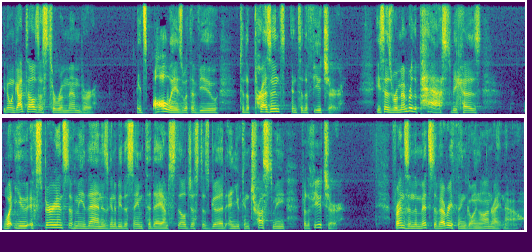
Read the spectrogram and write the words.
You know, when God tells us to remember, it's always with a view to the present and to the future. He says, Remember the past because what you experienced of me then is going to be the same today. I'm still just as good, and you can trust me for the future. Friends, in the midst of everything going on right now,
